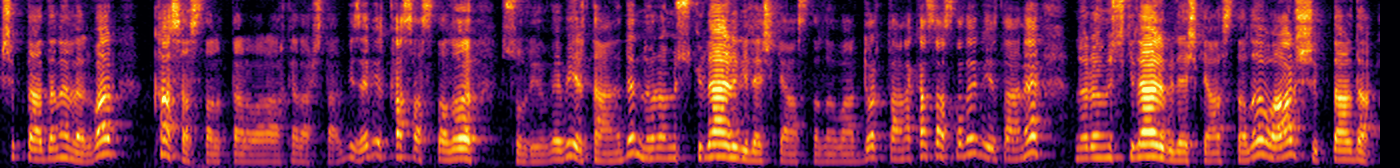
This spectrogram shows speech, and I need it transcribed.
Şıklarda neler var? Kas hastalıkları var arkadaşlar. Bize bir kas hastalığı soruyor ve bir tane de nöromüsküler bileşke hastalığı var. 4 tane kas hastalığı, bir tane nöromüsküler bileşke hastalığı var şıklarda.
